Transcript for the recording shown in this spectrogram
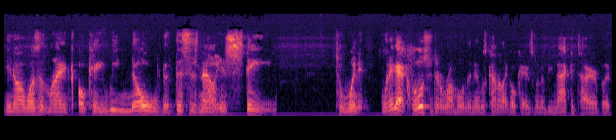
You know, it wasn't like, okay, we know that this is now his stage to win it. When it got closer to the Rumble, then it was kind of like, okay, it's going to be McIntyre, but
